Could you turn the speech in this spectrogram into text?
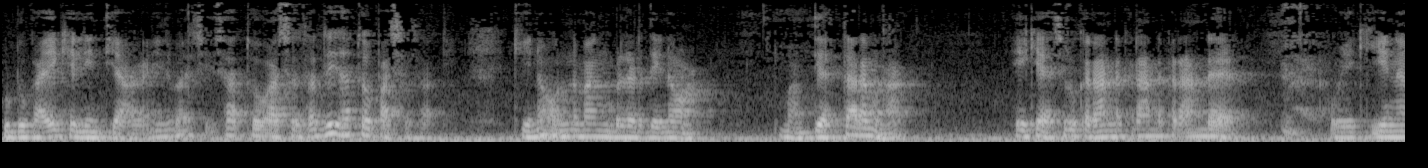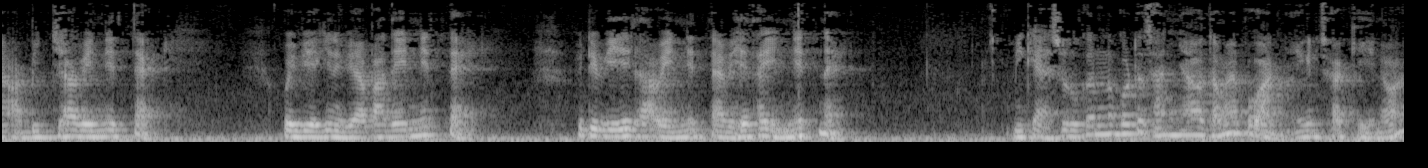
උඩුකය කෙලින් තියාගන්න. ඊට පස්සේ සතෝ වාස සති සතෝ පස්ස සති. කියන ඔන්න මම උඹලට දෙනවා මධ්‍යස්ථ අරමුණක්. ඒක ඇසුරු කරන්න කරන්න කරන්න ඔය කියන අභිජ්ජා වෙන්නේ නැහැ. ඔය විය කියන ව්‍යාපාදෙ ඉන්නේ නැහැ. පිට විහෙසා වෙන්නේ නැහැ, වෙහෙසා ඉන්නේ නැහැ. මේක ඇසුරු කරනකොට සංඥාව තමයි පවන්නේ. ඒ නිසා කියනවා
